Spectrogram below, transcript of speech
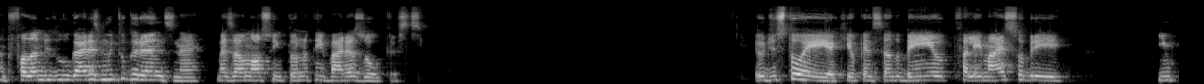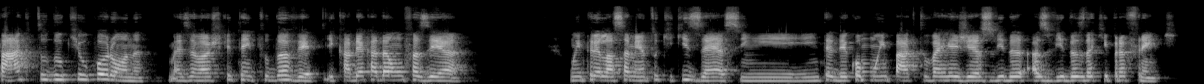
Estou falando de lugares muito grandes, né? Mas ao nosso entorno tem várias outras. Eu destoei aqui, eu pensando bem, eu falei mais sobre impacto do que o corona, mas eu acho que tem tudo a ver. E cabe a cada um fazer a, um entrelaçamento que quiser, assim, e entender como o impacto vai reger as, vida, as vidas daqui para frente.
